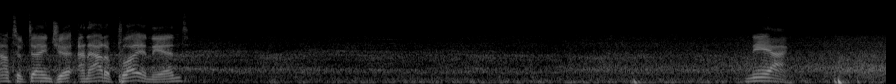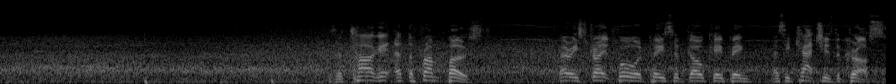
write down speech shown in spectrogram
out of danger and out of play in the end. Niang. There's a target at the front post. Very straightforward piece of goalkeeping as he catches the cross.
